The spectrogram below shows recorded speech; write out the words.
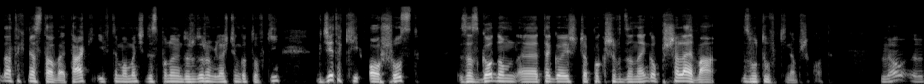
natychmiastowe, tak? I w tym momencie dysponują dość dużą ilością gotówki. Gdzie taki oszust za zgodą e, tego jeszcze pokrzywdzonego przelewa złotówki na przykład? No, y,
